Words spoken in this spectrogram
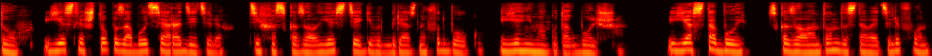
«Тох, если что, позаботься о родителях», — тихо сказал я, стягивая грязную футболку. «Я не могу так больше». «Я с тобой», — сказал Антон, доставая телефон.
